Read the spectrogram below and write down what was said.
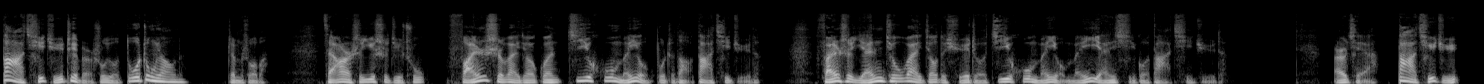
大棋局》这本书有多重要呢？这么说吧，在二十一世纪初，凡是外交官几乎没有不知道《大棋局》的。凡是研究外交的学者，几乎没有没研习过大棋局的。而且啊，大棋局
